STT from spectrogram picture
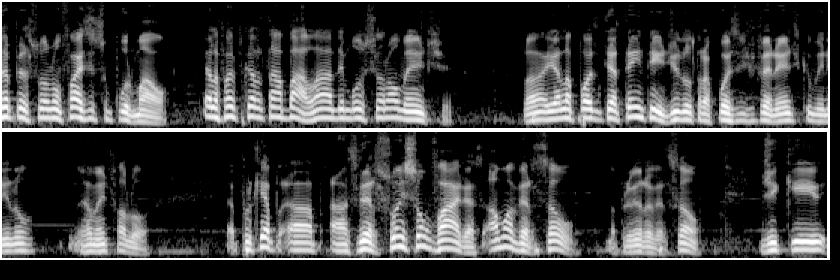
vezes a pessoa não faz isso por mal, ela faz porque ela está abalada emocionalmente. né? E ela pode ter até entendido outra coisa diferente que o menino realmente falou. É Porque a- a- as versões são várias. Há uma versão, na primeira versão, de que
